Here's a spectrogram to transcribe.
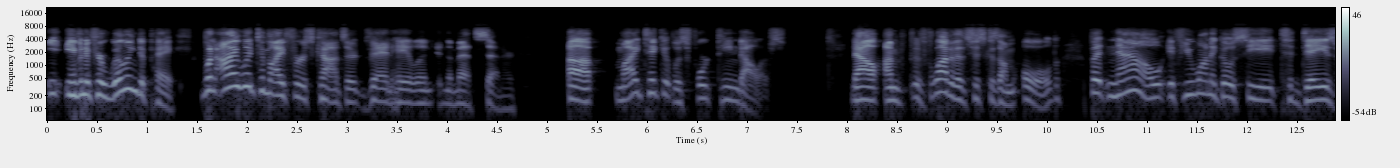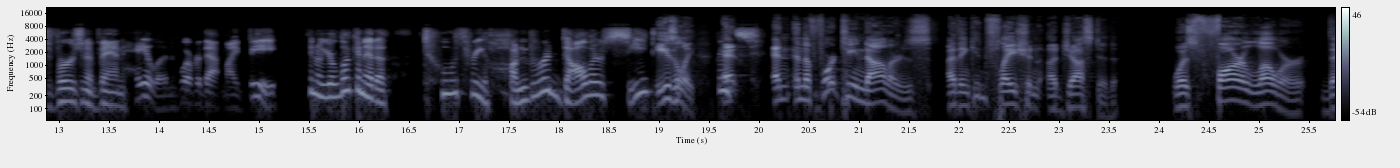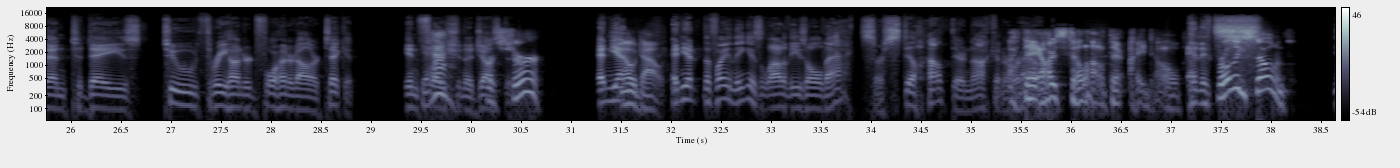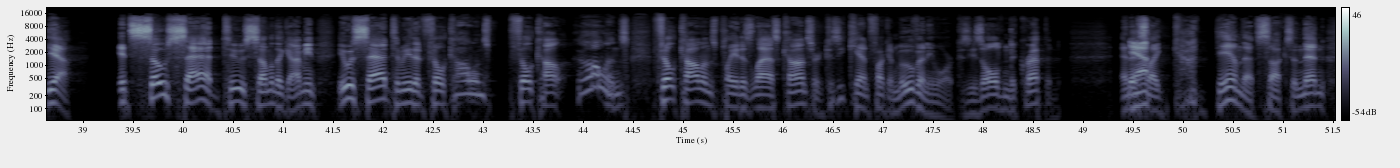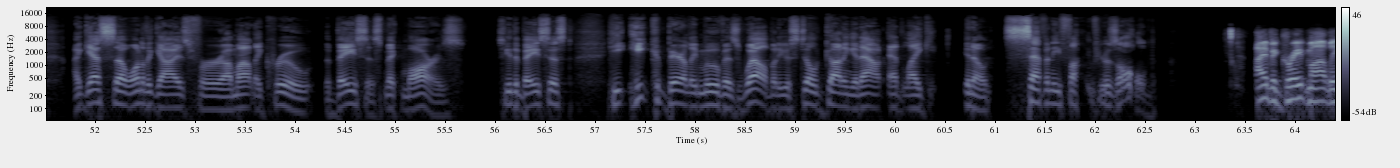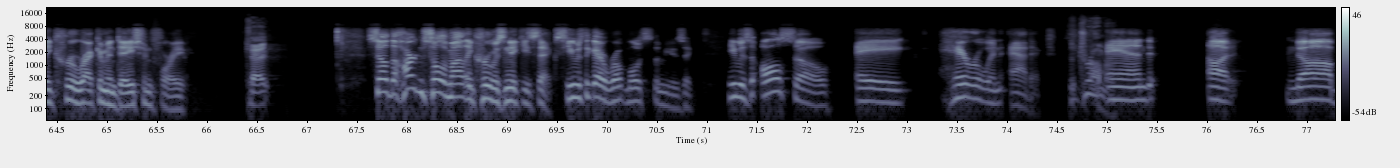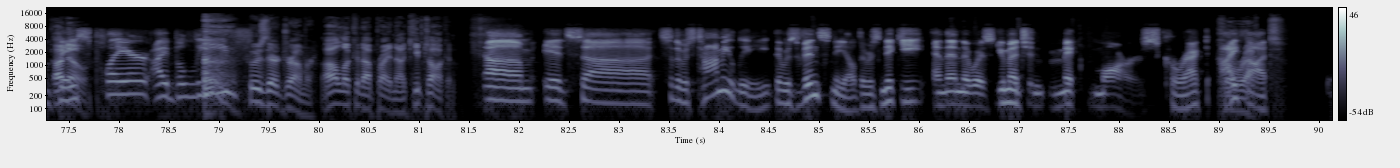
even if you're willing to pay. When I went to my first concert, Van Halen in the Met Center, uh, my ticket was $14. Now, I'm a lot of it's just because I'm old, but now if you want to go see today's version of Van Halen, whoever that might be, you know, you're looking at a two, three hundred dollar seat easily. And, and and the fourteen dollars, I think, inflation adjusted, was far lower than today's two, three hundred, four hundred dollar ticket, inflation yeah, adjusted. For sure. And yet, no doubt. And yet, the funny thing is, a lot of these old acts are still out there knocking around. They are still out there. I know. And it's Rolling Stones. Yeah, it's so sad too. Some of the guys. I mean, it was sad to me that Phil Collins, Phil Col- Collins, Phil Collins played his last concert because he can't fucking move anymore because he's old and decrepit. And yeah. it's like, God damn, that sucks. And then I guess uh, one of the guys for uh, Motley Crue, the bassist Mick Mars, see the bassist? He he could barely move as well, but he was still gunning it out at like you know seventy five years old. I have a great Motley Crue recommendation for you. Okay. So the heart and soul of Motley Crue was Nikki Sixx. He was the guy who wrote most of the music. He was also a heroin addict. The drummer. And uh, no, bass player, I believe. Who's their drummer? I'll look it up right now. Keep talking. Um, it's uh, so there was Tommy Lee, there was Vince Neil, there was Nikki, and then there was you mentioned Mick Mars, correct? correct. I thought,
